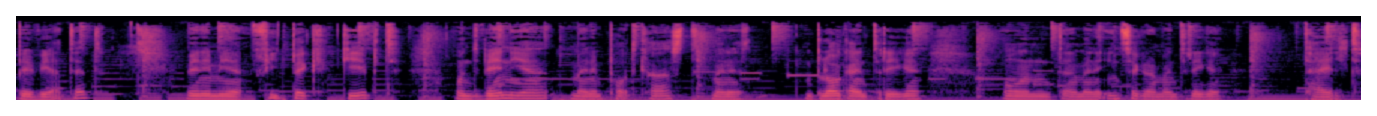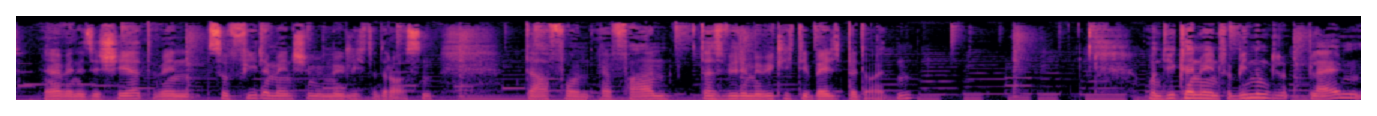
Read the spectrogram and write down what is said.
bewertet, wenn ihr mir Feedback gebt, und wenn ihr meinen Podcast, meine Blog-Einträge und äh, meine Instagram-Einträge teilt, ja, wenn ihr sie shared, wenn so viele Menschen wie möglich da draußen davon erfahren, das würde mir wirklich die Welt bedeuten. Und wie können wir in Verbindung bleiben?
